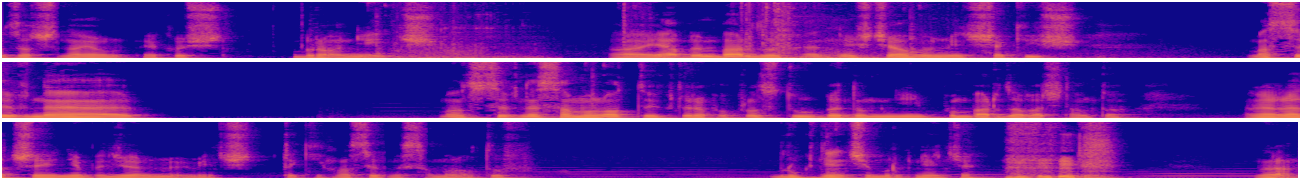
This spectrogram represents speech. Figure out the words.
zaczynają jakoś bronić. A ja bym bardzo chętnie chciałbym mieć jakieś masywne masywne samoloty, które po prostu będą mnie bombardować tamto. Ale raczej nie będziemy mieć takich masywnych samolotów. Mrugnięcie, mrugnięcie. Dobra,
